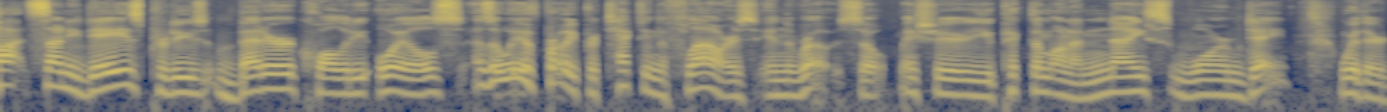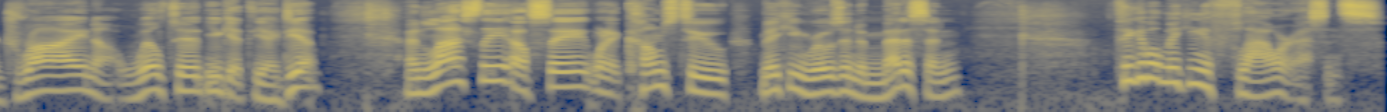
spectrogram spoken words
Hot sunny days produce better quality oils as a way of probably protecting the flowers in the rose. So make sure you pick them on a nice warm day where they're dry, not wilted. You get the idea. And lastly, I'll say when it comes to making rose into medicine, think about making a flower essence.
